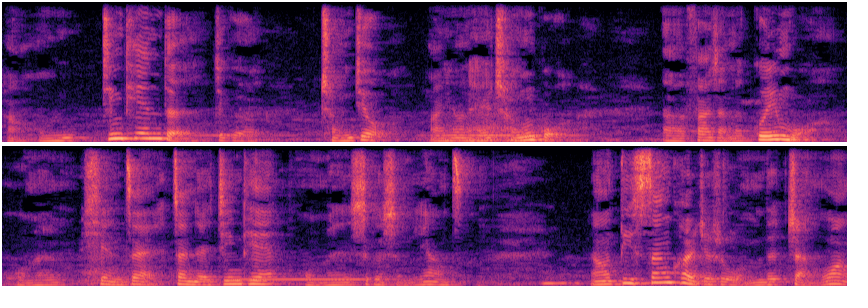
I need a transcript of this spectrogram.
啊，我们今天的这个成就啊有哪些成果，呃发展的规模，我们现在站在今天我们是个什么样子？然后第三块就是我们的展望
